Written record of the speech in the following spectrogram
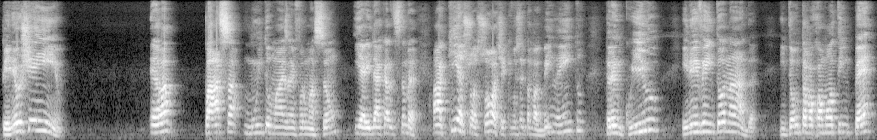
Pneu cheinho. Ela passa muito mais a informação e aí dá aquela distância. Aqui a sua sorte é que você estava bem lento, tranquilo e não inventou nada. Então estava com a moto em pé.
